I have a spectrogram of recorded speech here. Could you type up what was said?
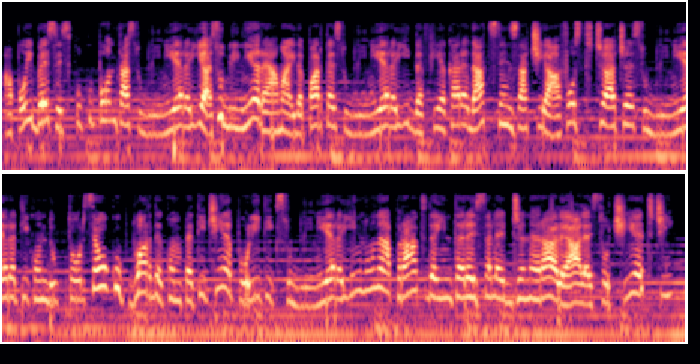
apoi Besescu cu Ponta sublinierei a sublinierea mai departe sublinierei de fiecare dat senzația a fost ceea ce subliniere ti conductor se ocup doar de competiție politic sublinierei nu neapărat de interesele generale ale societății.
